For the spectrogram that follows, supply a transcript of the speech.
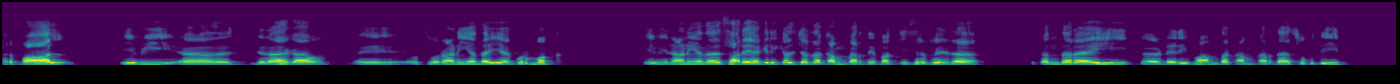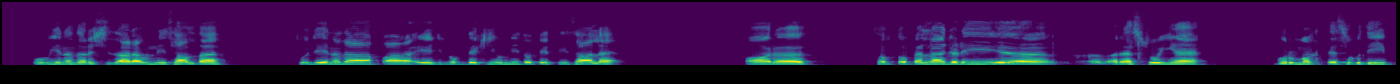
ਹਰਪਾਲ ਇਹ ਵੀ ਜਿਹੜਾ ਹੈਗਾ ਇਹ ਉੱਥੋਂ ਰਾਣੀਆਂ ਦਾ ਹੀ ਹੈ ਗੁਰਮੁਖ। ਇਹ ਵੀ ਰਾਣੀਆਂ ਦਾ ਸਾਰੇ ਐਗਰੀਕਲਚਰ ਦਾ ਕੰਮ ਕਰਦੇ। ਬਾਕੀ ਸਿਰਫ ਜਿਹੜਾ ਸਿਕੰਦਰ ਹੈ ਇਹੀ ਇੱਕ ਡੇਰੀ ਫਾਰਮ ਦਾ ਕੰਮ ਕਰਦਾ ਸੁਖਦੀਪ ਉਹ ਵੀ ਇਹਨਾਂ ਦਾ ਰਿਸ਼ਤੇਦਾਰ ਹੈ 19 ਸਾਲ ਦਾ। ਹੈ ਸੋ ਜੇ ਇਹਨਾਂ ਦਾ ਆਪਾਂ ਏਜ ਗਰੁੱਪ ਦੇਖੀ 19 ਤੋਂ 33 ਸਾਲ ਹੈ। ਔਰ ਸਭ ਤੋਂ ਪਹਿਲਾਂ ਜਿਹੜੀ ਅਰੈਸਟ ਹੋਈਆਂ ਗੁਰਮੁਖ ਤੇ ਸੁਖਦੀਪ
